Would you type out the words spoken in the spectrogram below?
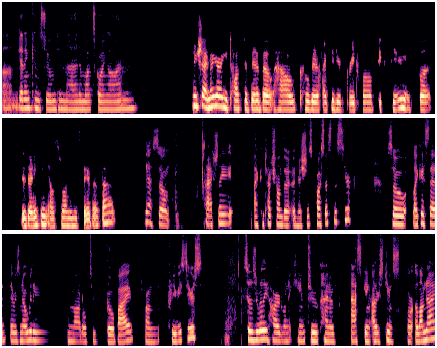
um, getting consumed in that and what's going on. Nisha, I know you already talked a bit about how COVID affected your grade 12 experience, but is there anything else you wanted to say about that? Yeah, so actually, I can touch on the admissions process this year. So, like I said, there was no really model to go by from previous years. So, it was really hard when it came to kind of asking other students or alumni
